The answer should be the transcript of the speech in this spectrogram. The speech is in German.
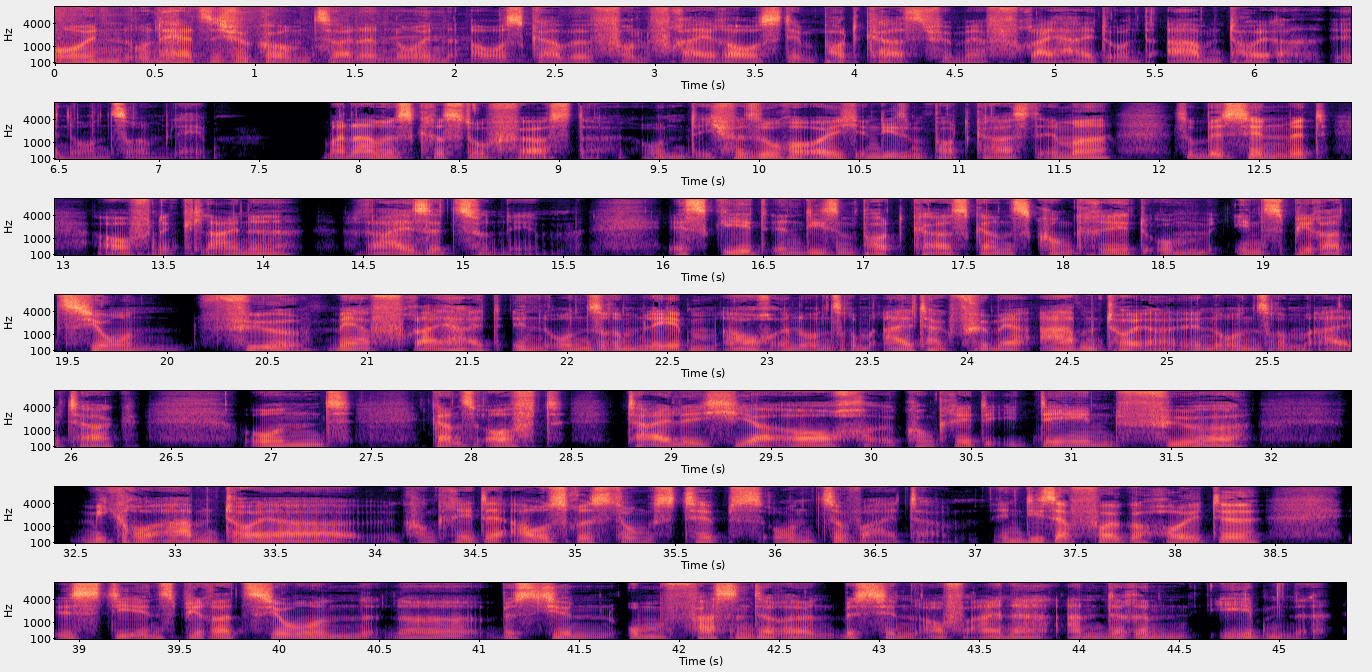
Moin und herzlich willkommen zu einer neuen Ausgabe von Frei Raus, dem Podcast für mehr Freiheit und Abenteuer in unserem Leben. Mein Name ist Christoph Förster und ich versuche euch in diesem Podcast immer so ein bisschen mit auf eine kleine Reise zu nehmen. Es geht in diesem Podcast ganz konkret um Inspiration für mehr Freiheit in unserem Leben, auch in unserem Alltag, für mehr Abenteuer in unserem Alltag. Und ganz oft teile ich hier auch konkrete Ideen für Mikroabenteuer, konkrete Ausrüstungstipps und so weiter. In dieser Folge heute ist die Inspiration ein bisschen umfassendere, ein bisschen auf einer anderen Ebene.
